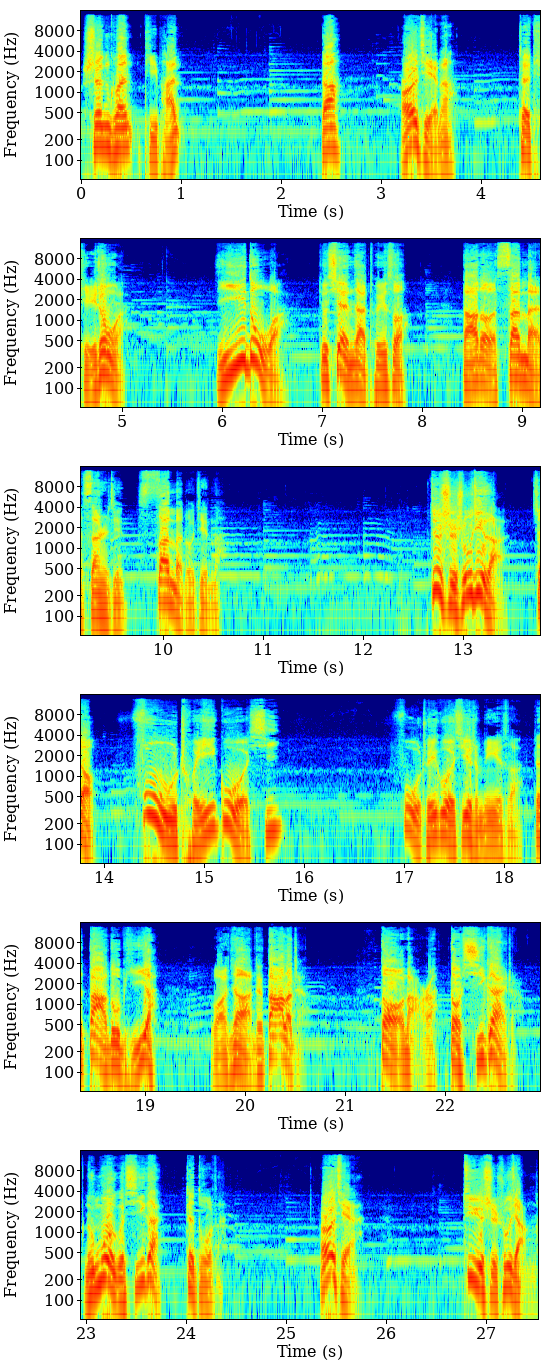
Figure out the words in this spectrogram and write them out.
身宽体盘，对吧？而且呢，这体重啊，一度啊，就现在推测，达到了三百三十斤，三百多斤呢。据史书记载叫“腹垂过膝”，腹垂过膝什么意思啊？这大肚皮呀，往下这耷拉着。到哪儿啊？到膝盖这儿，能没过膝盖这肚子。而且，据史书讲啊，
